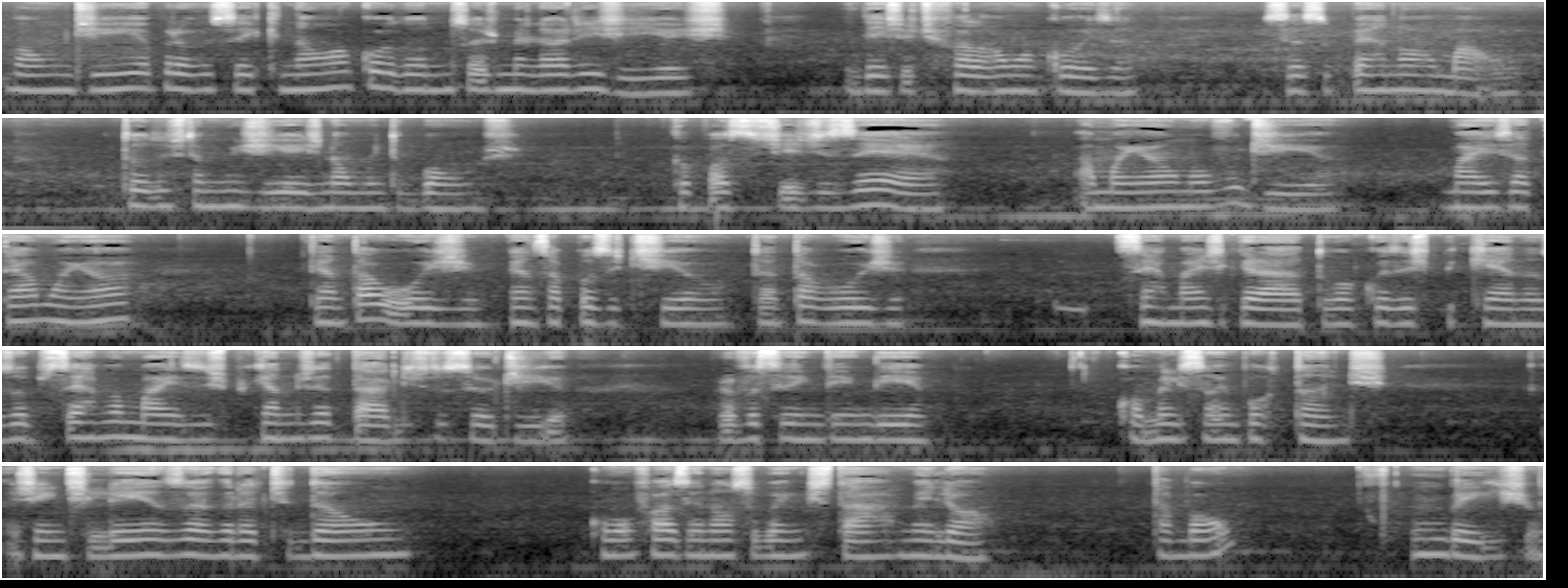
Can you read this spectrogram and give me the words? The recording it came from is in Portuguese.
Bom dia para você que não acordou nos seus melhores dias. Deixa eu te falar uma coisa: isso é super normal. Todos temos dias não muito bons. O que eu posso te dizer é: amanhã é um novo dia. Mas até amanhã, tenta hoje pensar positivo. Tenta hoje ser mais grato a coisas pequenas. Observa mais os pequenos detalhes do seu dia para você entender como eles são importantes. A gentileza, a gratidão, como fazem nosso bem-estar melhor. Tá bom? Um beijo.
